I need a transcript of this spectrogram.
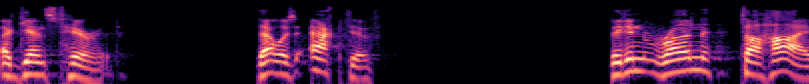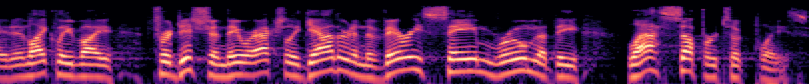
against Herod. That was active. They didn't run to hide, and likely by tradition, they were actually gathered in the very same room that the Last Supper took place,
